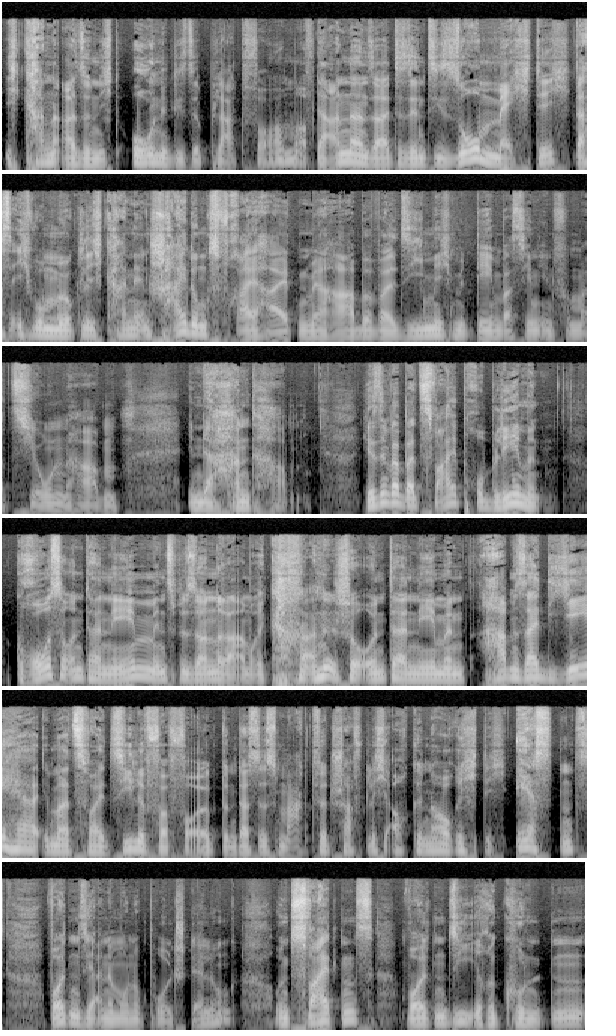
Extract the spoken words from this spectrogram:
Ich kann also nicht ohne diese Plattform. Auf der anderen Seite sind sie so mächtig, dass ich womöglich keine Entscheidungsfreiheiten mehr habe, weil sie mich mit dem, was sie in Informationen haben, in der Hand haben. Hier sind wir bei zwei Problemen. Große Unternehmen, insbesondere amerikanische Unternehmen, haben seit jeher immer zwei Ziele verfolgt und das ist marktwirtschaftlich auch genau richtig. Erstens wollten sie eine Monopolstellung und zweitens wollten sie ihre Kunden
